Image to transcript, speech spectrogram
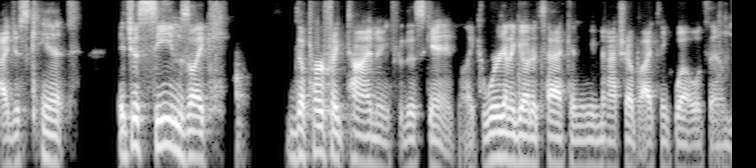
I just can't. It just seems like the perfect timing for this game. Like we're going to go to Tech and we match up, I think, well with them.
